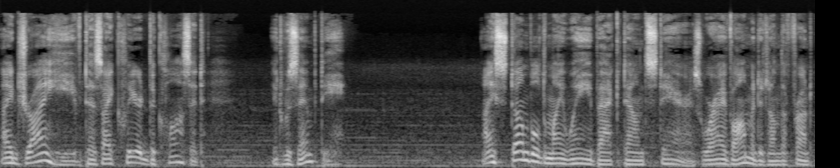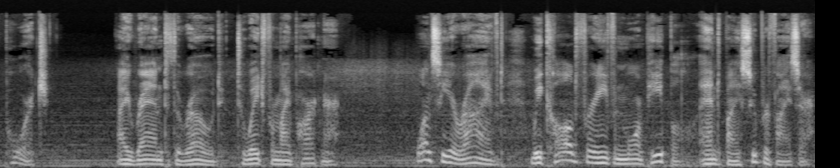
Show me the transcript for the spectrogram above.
I dry heaved as I cleared the closet. It was empty. I stumbled my way back downstairs where I vomited on the front porch. I ran to the road to wait for my partner. Once he arrived, we called for even more people and my supervisor.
